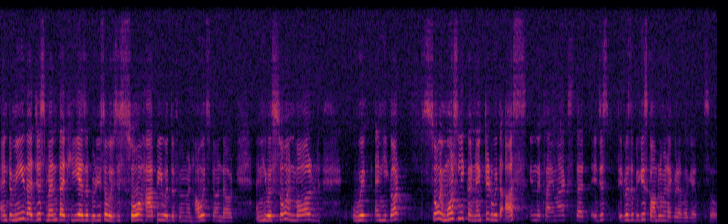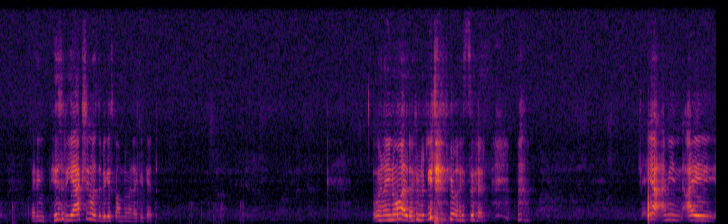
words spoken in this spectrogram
And to me, that just meant that he, as a producer, was just so happy with the film and how it's turned out, and he was so involved with, and he got so emotionally connected with us in the climax that it just it was the biggest compliment I could ever get. So I think his reaction was the biggest compliment I could get. When I know, I'll definitely tell you. I swear. yeah, I mean, I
